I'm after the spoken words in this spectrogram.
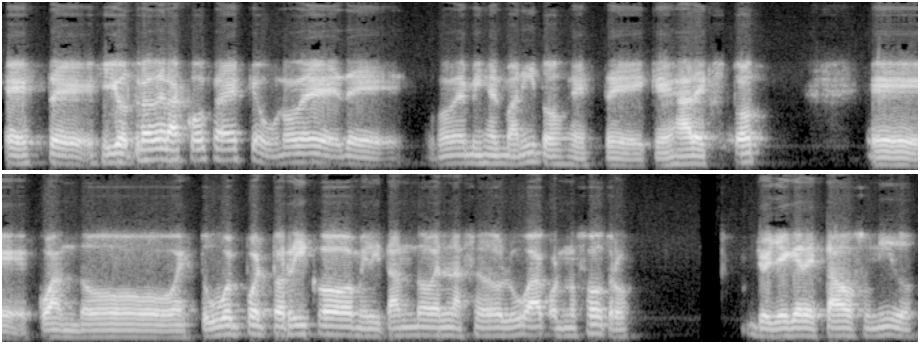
Este, y otra de las cosas es que uno de, de uno de mis hermanitos, este, que es Alex Todd, eh, cuando estuvo en Puerto Rico militando en la CWA con nosotros, yo llegué de Estados Unidos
